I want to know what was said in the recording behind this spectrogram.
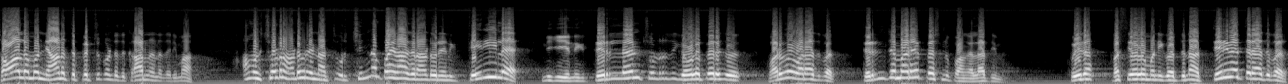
சாலமன் ஞானத்தை பெற்றுக்கொண்டது காரணம் என்ன தெரியுமா? அவன் சொல்ற ஆண்டவரே நான் ஒரு சின்ன பையனாகிற ஆண்டவர் எனக்கு தெரியல. இன்னைக்கு எனக்கு தெரியலன்னு சொல்றதுக்கு எவ்வளவு பேருக்கு வரவே வராது பார். தெரிஞ்ச மாதிரியே பேசணுப்பாங்க எல்லாத்தையுமே. புரியுதா? பஸ் எவ்வளவு மணிக்கு வருதுன்னா தெரியவே தெரியாது பார்.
